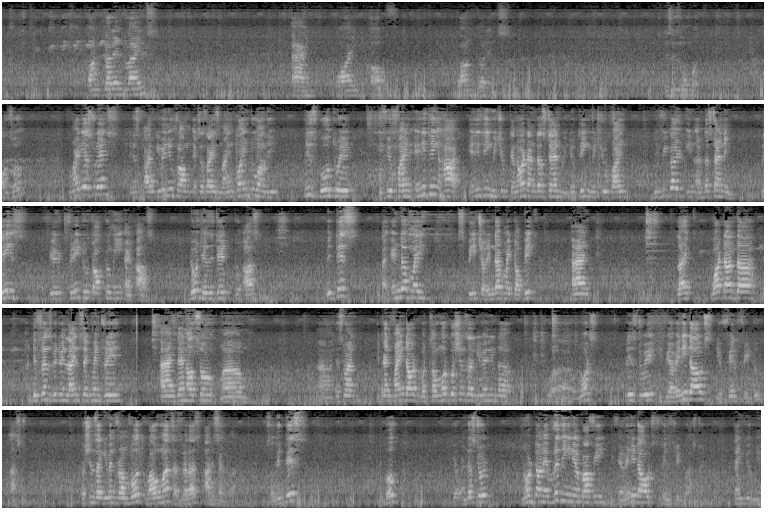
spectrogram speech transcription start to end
concurrent lines and point of concurrence. This is homework. Also, my dear students, it is I am giving you from exercise 9.2 only. Please go through it. If you find anything hard, anything which you cannot understand, which you think which you find difficult in understanding, please feel free to talk to me and ask. Don't hesitate to ask me. With this, I end up my speech or end up my topic. And like what are the difference between line segment ray and then also um, uh, this one? You can find out what some more questions are given in the uh, notes. Please do it. If you have any doubts you feel free to ask. Questions are given from both maths as well as RS Agarwal. So with this hope You have understood? Note down everything in your coffee. If you have any doubts, feel free to ask. Thank you. May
